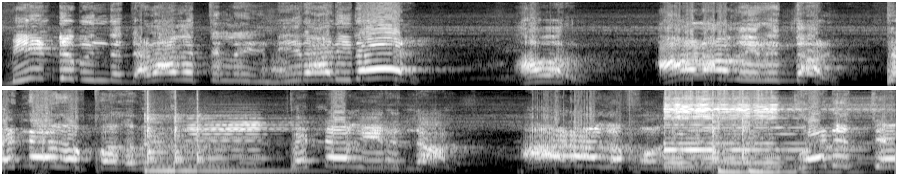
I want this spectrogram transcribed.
மீண்டும் இந்த தடாகத்தில் நீராடினால் அவர் ஆணாக இருந்தால் பெண்ணாக போக வேண்டும். பெண்ணாக இருந்தால் ஆணாக போக படுத்து.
